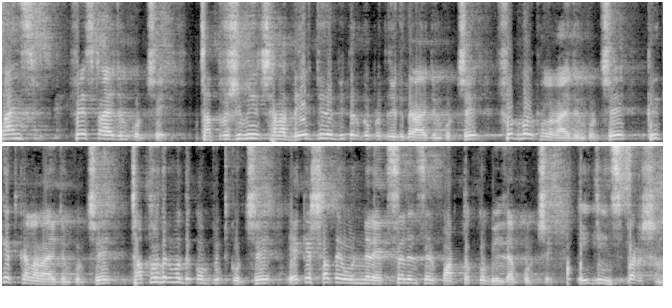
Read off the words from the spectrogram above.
সায়েন্স ফেস্ট আয়োজন করছে। ছাত্র শিবির সারা দেশ জুড়ে বিতর্ক প্রতিযোগিতার আয়োজন করছে ফুটবল খেলার আয়োজন করছে ক্রিকেট খেলার আয়োজন করছে ছাত্রদের মধ্যে কম্পিট করছে একের সাথে অন্যের এক্সেলেন্সের পার্থক্য বিল্ড আপ করছে। এই যে ইন্সপিরেশন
